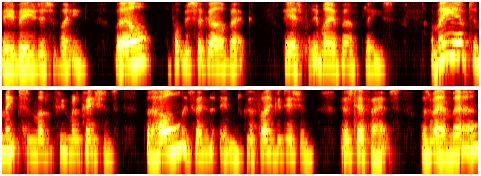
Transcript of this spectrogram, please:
Maybe you're disappointed. Well, I'll put my cigar back. Yes, put it in my mouth, please. I may have to make some few modifications. But the hull is in, in fine condition. No step perhaps. What's the matter? Matter?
